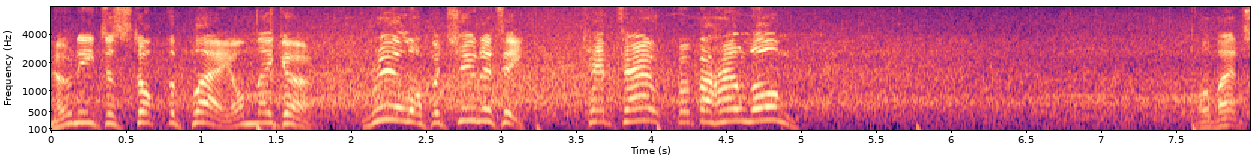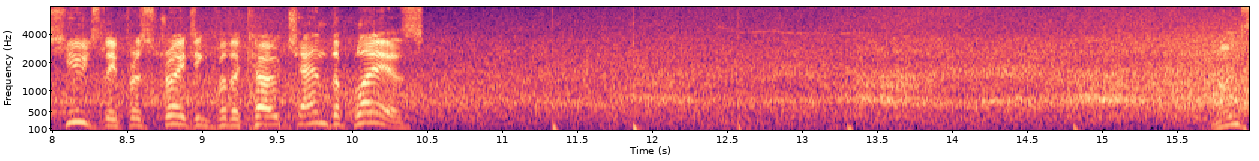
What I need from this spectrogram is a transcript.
No need to stop the play, on they go. Real opportunity. Kept out, but for how long? Well, that's hugely frustrating for the coach and the players. Nice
